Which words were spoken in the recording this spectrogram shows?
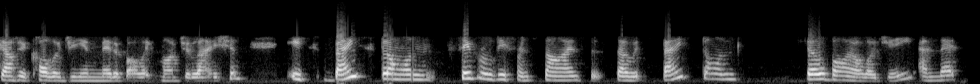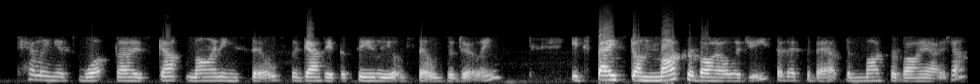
gut ecology and metabolic modulation, it's based on several different sciences. So, it's based on cell biology, and that's telling us what those gut lining cells, the gut epithelial cells, are doing. It's based on microbiology, so that's about the microbiota.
